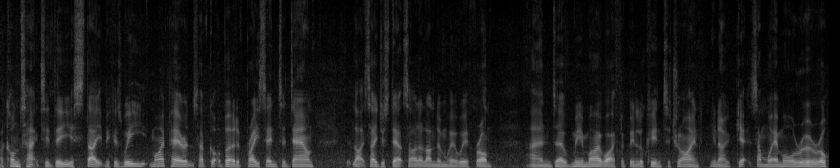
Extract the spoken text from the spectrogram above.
I contacted the estate because we my parents have got a bird of prey centre down, like say just outside of London where we're from, and uh, me and my wife have been looking to try and you know get somewhere more rural,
